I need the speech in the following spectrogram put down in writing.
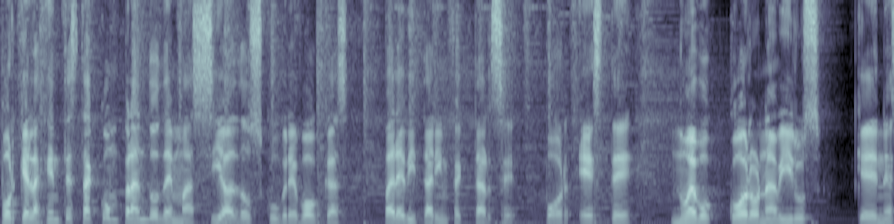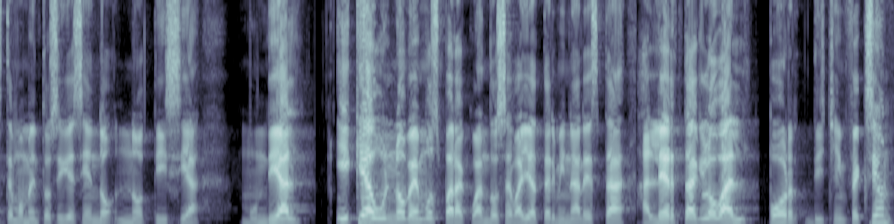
porque la gente está comprando demasiados cubrebocas para evitar infectarse por este nuevo coronavirus que en este momento sigue siendo noticia mundial y que aún no vemos para cuándo se vaya a terminar esta alerta global por dicha infección.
